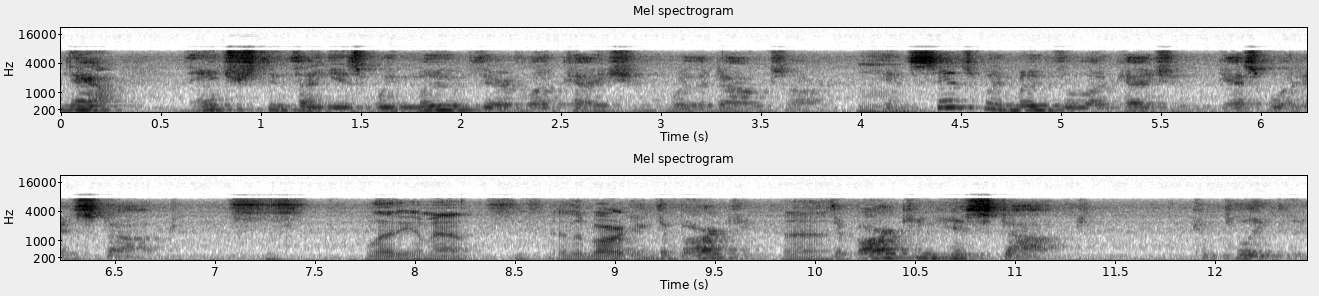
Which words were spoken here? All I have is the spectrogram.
Now, the interesting thing is we moved their location where the dogs are. Mhm. And since we moved the location, guess what has stopped? Letting them out. The barking. The barking. Uh. The barking has stopped completely,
